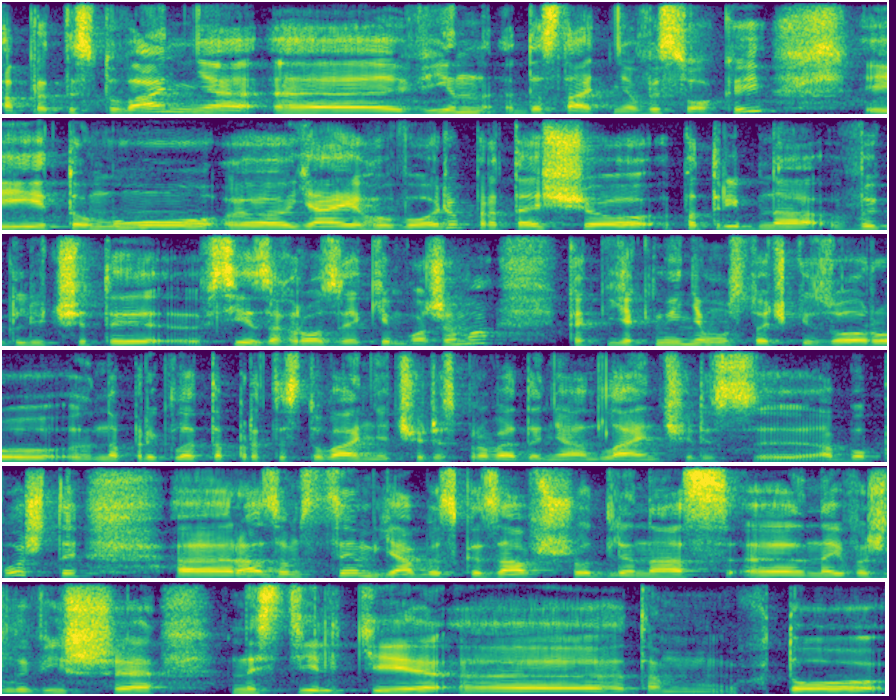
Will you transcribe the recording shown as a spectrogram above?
опротестування е, він достатньо високий, і тому я і говорю про те, що потрібно виключити всі загрози, які можемо, як, мінімум з точки зору, е, наприклад, протестування через проведення онлайн через е, або пошти. Е, Разом з цим я би сказав, що для нас найважливіше не стільки там хто,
